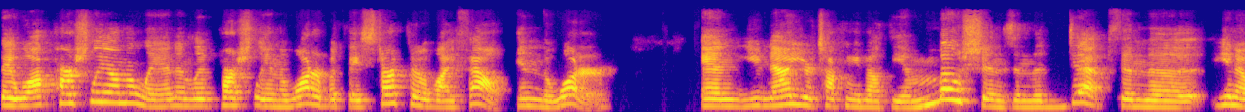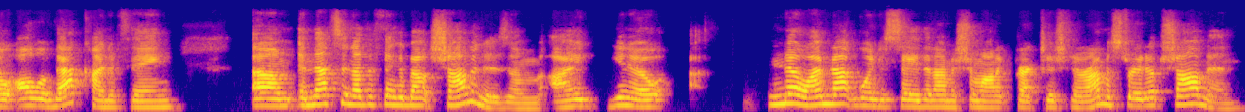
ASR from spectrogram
They walk partially on the land and live partially in the water but they start their life out in the water. And you now you're talking about the emotions and the depth and the you know all of that kind of thing. Um, and that's another thing about shamanism. I you know no i'm not going to say that i'm a shamanic practitioner. I'm a straight up shaman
